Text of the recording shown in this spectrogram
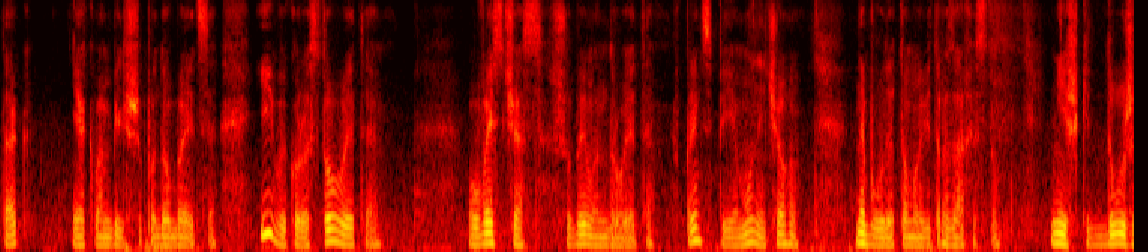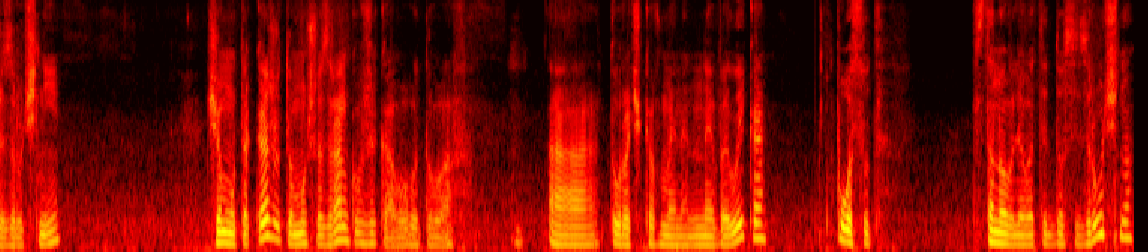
так, як вам більше подобається, і використовуєте увесь час, що ви мандруєте. В принципі, йому нічого не буде, тому вітрозахисту. Ніжки дуже зручні. Чому так кажу? Тому що зранку вже каву готував. А турочка в мене невелика. Посуд встановлювати досить зручно.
